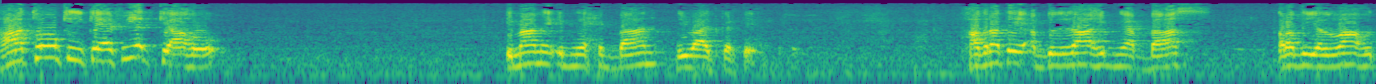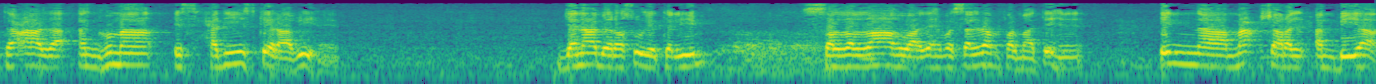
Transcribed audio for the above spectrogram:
ہاتھوں کی کیفیت کیا ہو؟ امام ابن حبان روایت کرتے ہیں۔ حضرت عبداللہ ابن عباس رضی اللہ تعالی عنہما اس حدیث کے راوی ہیں۔ جناب رسول کریم صلی اللہ علیہ وسلم فرماتے ہیں، انا معشر الانبیاء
